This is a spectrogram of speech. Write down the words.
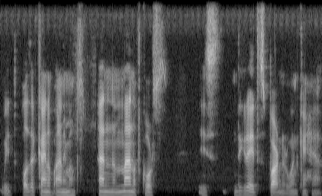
with other kind of animals. And man, of course, is the greatest partner one can have.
